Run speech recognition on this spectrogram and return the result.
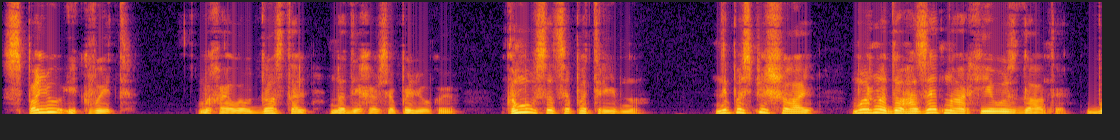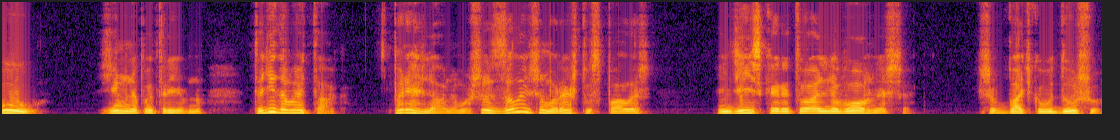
Спалю і квит. Михайло вдосталь надихався пилюкою. Кому все це потрібно? Не поспішай, можна до газетного архіву здати. Був, їм не потрібно. Тоді давай так. Переглянемо, щось залишимо, решту спалиш індійське ритуальне вогнище, щоб батькову душу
